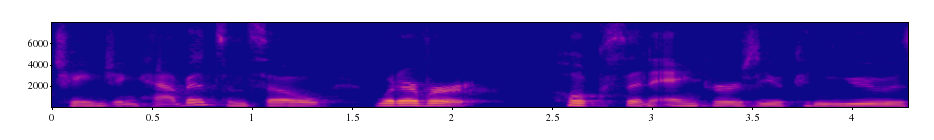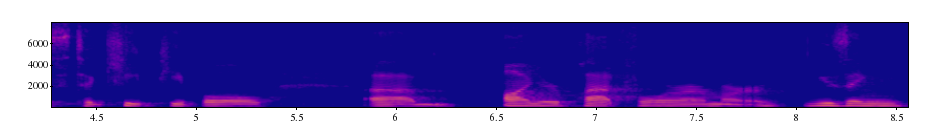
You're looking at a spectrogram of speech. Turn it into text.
changing habits, and so whatever hooks and anchors you can use to keep people um, on your platform or using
